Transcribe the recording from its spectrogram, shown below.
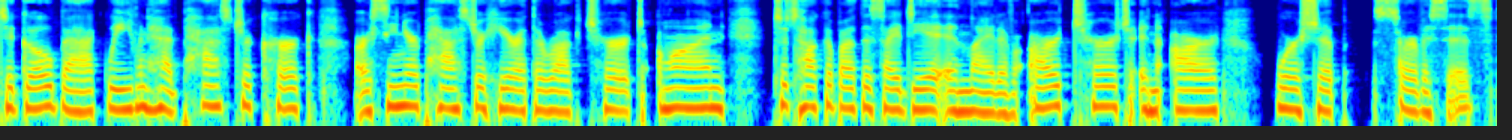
to go back. We even had Pastor Kirk, our senior pastor here at the Rock Church, on to talk about this idea in light of our church and our worship services.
